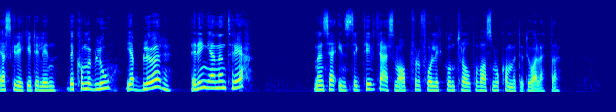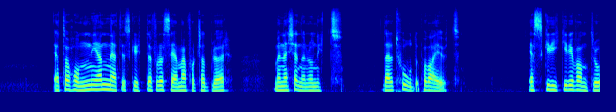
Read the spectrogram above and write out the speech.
Jeg skriker til Linn, det kommer blod, jeg blør, ring 113! Mens jeg instinktivt reiser meg opp for å få litt kontroll på hva som har kommet til toalettet. Jeg tar hånden igjen ned til skrittet for å se om jeg fortsatt blør, men jeg kjenner noe nytt. Det er et hode på vei ut. Jeg skriker i vantro,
